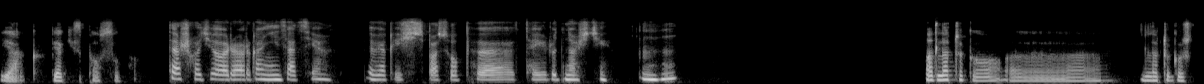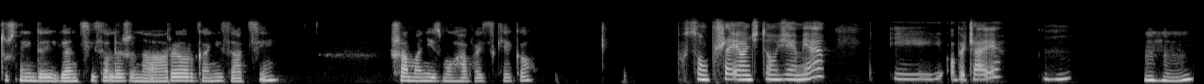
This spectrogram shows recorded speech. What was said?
Jak? W jaki sposób? Też chodzi o reorganizację w jakiś sposób e, tej ludności. Mhm. A dlaczego, e, dlaczego sztucznej inteligencji zależy na reorganizacji szamanizmu hawajskiego? Chcą przejąć tą ziemię i obyczaje. Mhm. Mhm.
